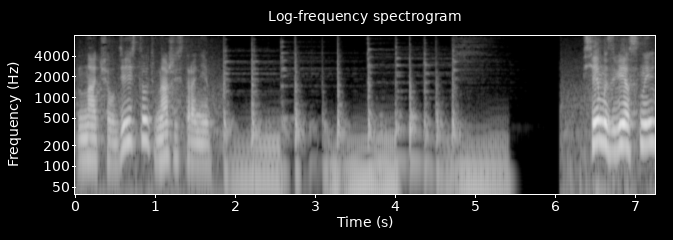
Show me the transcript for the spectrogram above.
начал действовать в нашей стране. Всем известны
